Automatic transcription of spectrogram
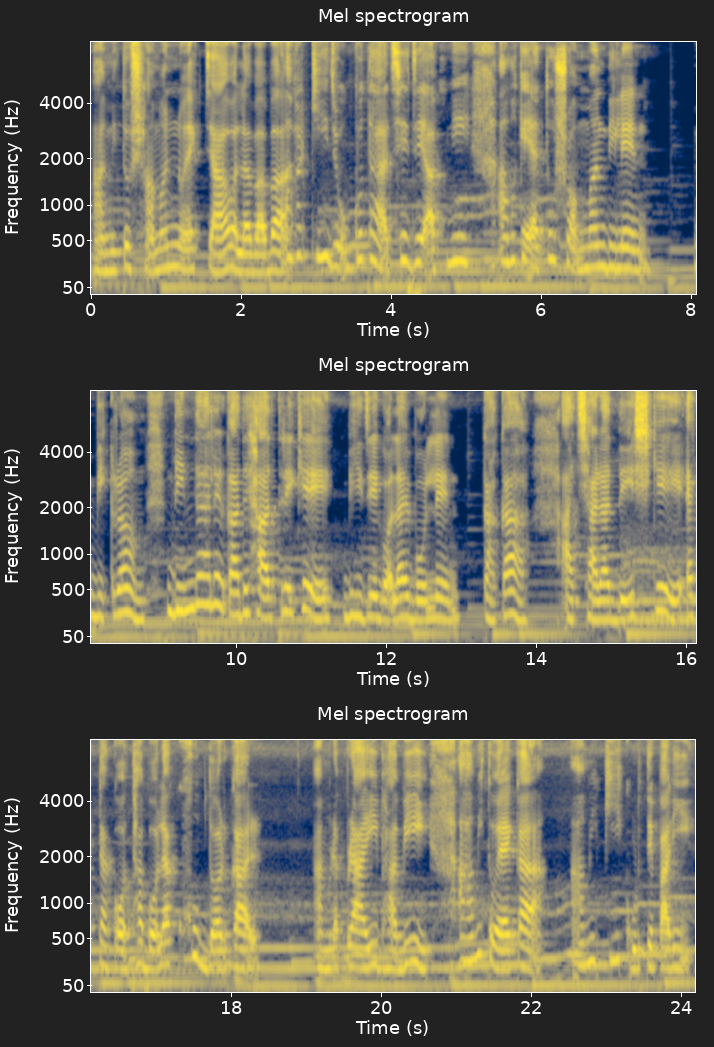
আমি তো সামান্য এক চাওয়ালা বাবা। আমার কি যোগ্যতা আছে যে আপনি আমাকে এত সম্মান দিলেন? বিক্রম, দিনদয়ালের কাঁধে হাত রেখে ভিজে গলায় বললেন, কাকা, আজ সারা দেশকে একটা কথা বলা খুব দরকার। আমরা প্রায়ই ভাবি, আমি তো একা, আমি কি করতে পারি?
